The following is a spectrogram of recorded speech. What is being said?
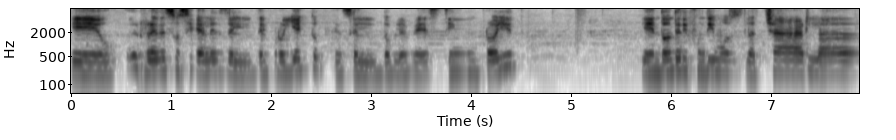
eh, redes sociales del, del, proyecto, que es el WSTEAM Project, en donde difundimos las charlas,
